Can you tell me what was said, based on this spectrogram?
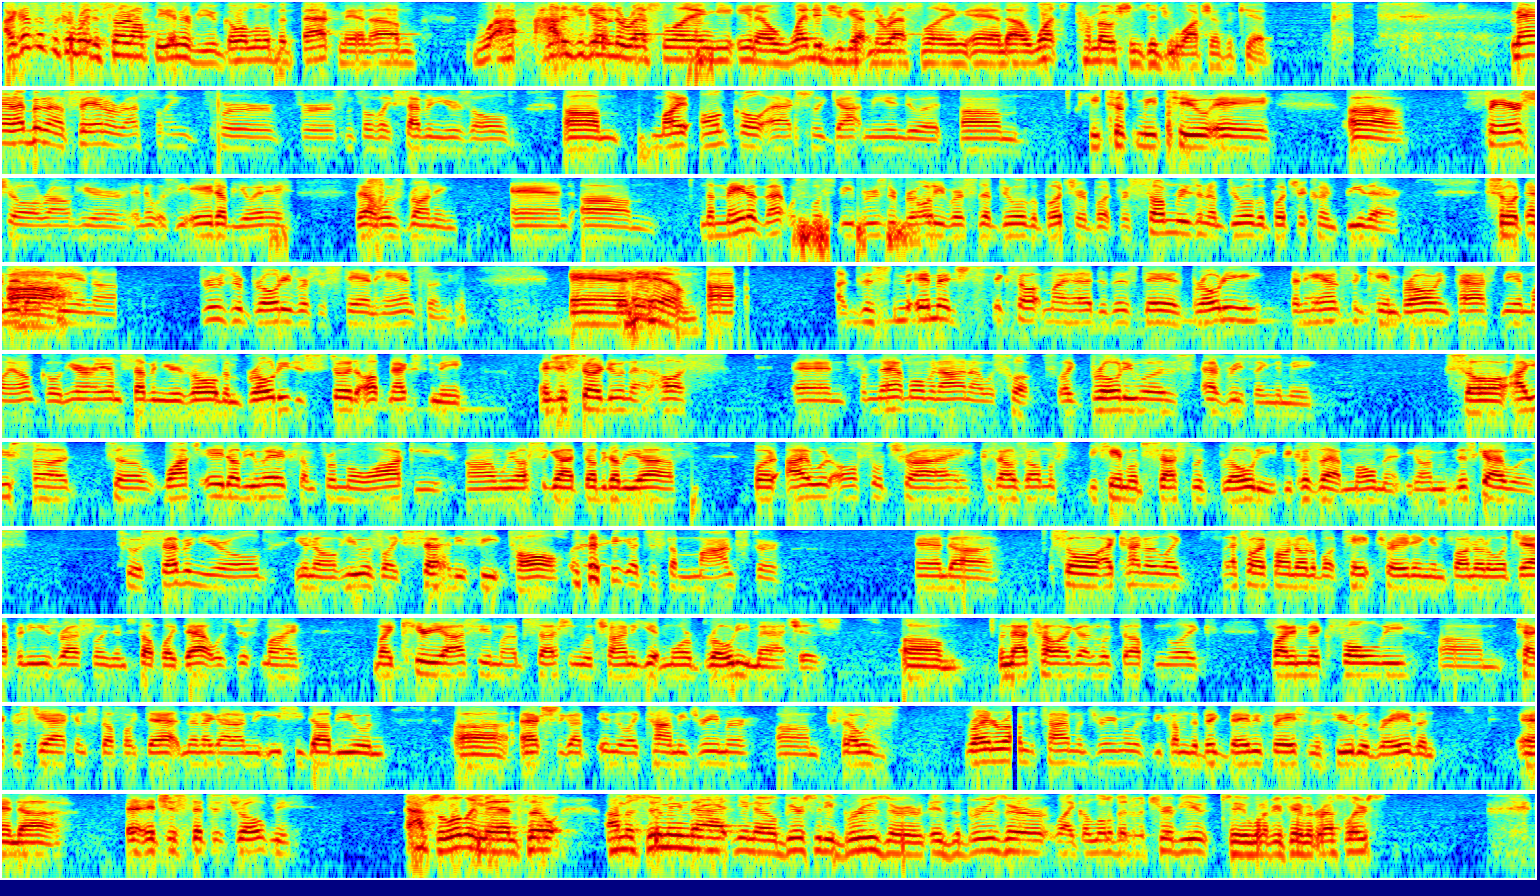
I guess that's a good way to start off the interview. Go a little bit back, man. Um, wh- how- did you get into wrestling? You, you know, when did you get into wrestling, and uh, what promotions did you watch as a kid? Man, I've been a fan of wrestling for for since I was like seven years old. Um, my uncle actually got me into it. Um, he took me to a uh, fair show around here, and it was the AWA that was running. And um, the main event was supposed to be Bruiser Brody versus Abdul the Butcher, but for some reason Abdul the Butcher couldn't be there, so it ended Ah. up being uh, Bruiser Brody versus Stan Hansen. And Damn. uh, uh, this image sticks out in my head to this day as Brody and Hansen came brawling past me and my uncle, and here I am, seven years old, and Brody just stood up next to me and just started doing that huss. And from that moment on, I was hooked. Like Brody was everything to me. So I used to to watch AWA because I'm from Milwaukee. Um, we also got WWF, but I would also try because I was almost became obsessed with Brody because of that moment. You know, I mean, this guy was to a seven year old, you know, he was like seventy feet tall. Just a monster. And uh so I kinda like that's how I found out about tape trading and found out about Japanese wrestling and stuff like that was just my my curiosity and my obsession with trying to get more Brody matches. Um and that's how I got hooked up and like finding Mick Foley, um, Cactus Jack and stuff like that. And then I got on the ECW and uh actually got into like Tommy Dreamer um 'cause I was right around the time when Dreamer was becoming the big baby face in the feud with Raven, and uh, it just that just drove me. Absolutely, man. So I'm assuming that you know Beer City Bruiser is the Bruiser like a little bit of a tribute to one of your favorite wrestlers.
